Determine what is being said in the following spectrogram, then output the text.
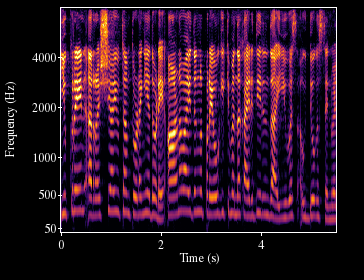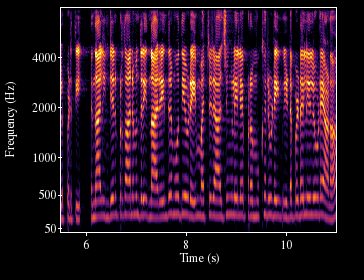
യുക്രൈൻ റഷ്യ യുദ്ധം തുടങ്ങിയതോടെ ആണവായുധങ്ങൾ പ്രയോഗിക്കുമെന്ന് കരുതിയിരുന്നതായി യു എസ് ഉദ്യോഗസ്ഥൻ വെളിപ്പെടുത്തി. എന്നാൽ ഇന്ത്യൻ പ്രധാനമന്ത്രി നരേന്ദ്രമോദിയുടെയും മറ്റ് രാജ്യങ്ങളിലെ പ്രമുഖരുടെയും ഇടപെടലിലൂടെയാണ്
